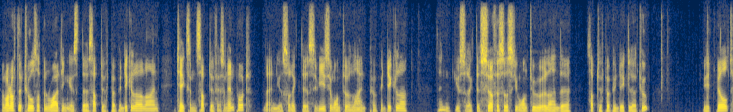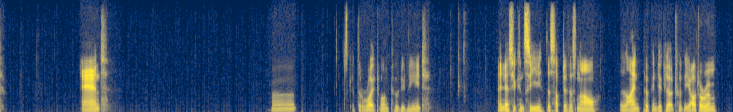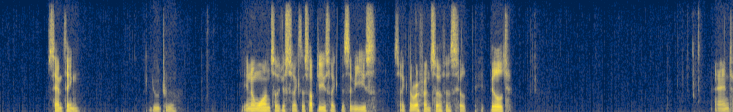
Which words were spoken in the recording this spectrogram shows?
And one of the tools I've been writing is the subdiv perpendicular align. It takes an subdiv as an input. Then you select the CVs you want to align perpendicular. Then you select the surfaces you want to align the subdiv perpendicular to. You hit build and uh, let's get the right one to delete. And as you can see, the subdiv is now line perpendicular to the outer rim. Same thing do to the inner one. So just select the subd, select the CVs, select the reference surface, hit build. And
